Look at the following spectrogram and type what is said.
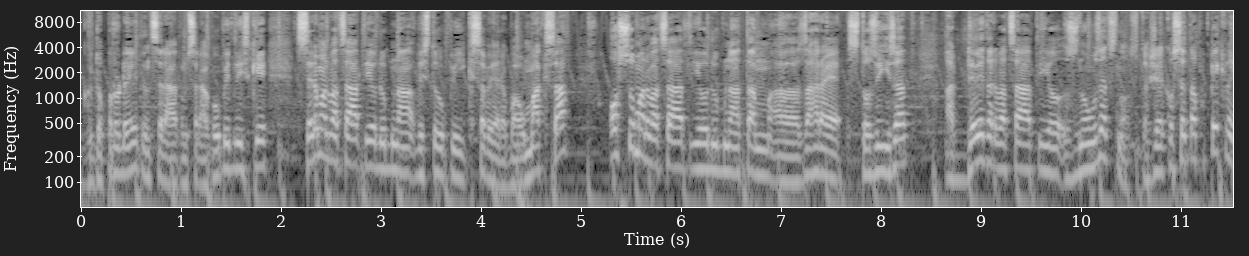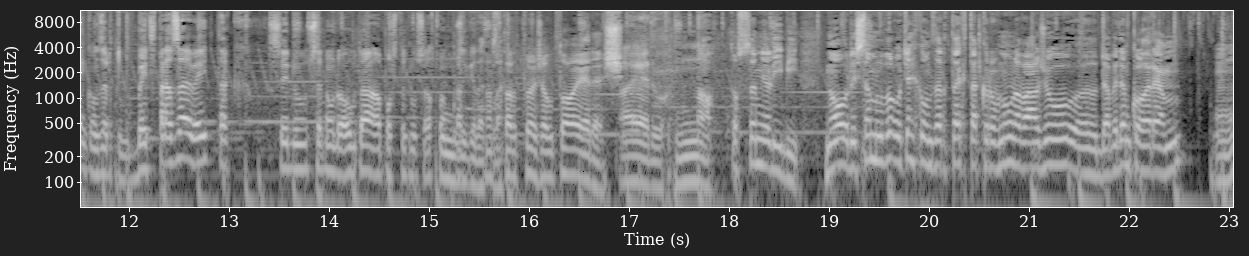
k doprodej, ten se dá, tam se dá koupit lísky. 27. dubna vystoupí Xavier Baumaxa, 28. dubna tam uh, zahraje 100 zvířat a 29. znouzecnost. Takže jako setup pěkný koncertů. Být v Praze, viď, tak si jdu sednout do auta a poslechnu si aspoň muziky takhle. Nastartuješ auto a jedeš. A jedu, no. To se mně líbí. No, když jsem mluvil o těch koncertech, tak rovnou navážu eh, Davidem Kolerem, mm.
